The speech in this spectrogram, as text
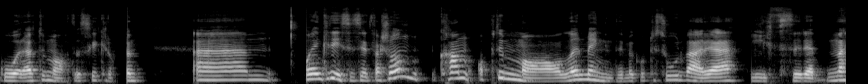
går automatisk i kroppen. Um, og i en krisesituasjon kan optimale mengder med kortisol være livsreddende.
